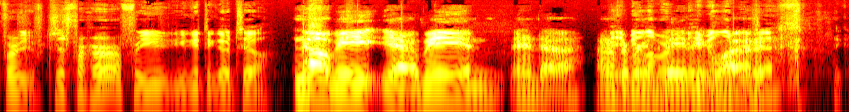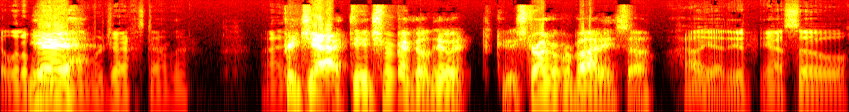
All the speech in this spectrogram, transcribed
for just for her or for you? You get to go too. no, me, yeah, me and and uh I don't know if Baby we're lumber- baby. baby or what. I don't- lumberjack. like a little Yeah. baby lumberjacks down there. Nice. Pretty jacked, dude. She might go do it. Strong upper body. So Hell yeah, dude. Yeah, so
